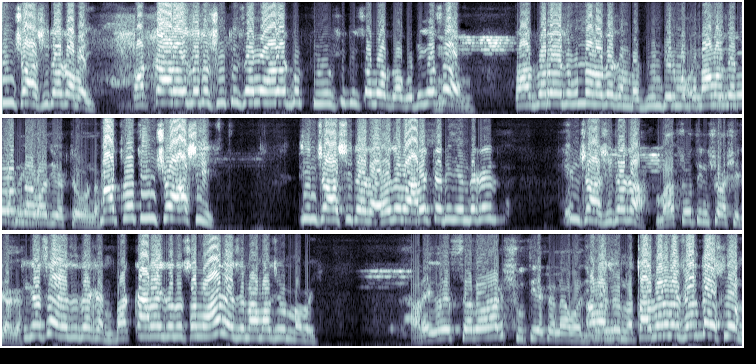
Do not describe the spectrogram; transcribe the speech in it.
তিনশো আশি টাকা ভাই। পাক্কা আড়াই কত সুতি চালো আর একবার পিওর সুতি চালো আর থাকব ঠিক আছে? তারপরে অন্যান্য দেখেন ভাই প্রিন্টের মধ্যে নামাজ একটা নামাজি একটা মাত্র তিনশো আশি। তিনশো আশি টাকা। এই যে আরেকটা ডিজাইন দেখেন তিনশো আশি টাকা। মাত্র তিনশো আশি টাকা। ঠিক আছে এই যে দেখেন পাক্কা আড়াই কত চালো আর এই যে নামাজি অন্য ভাই। আড়াই গজ সালোয়ার সুতি একটা নামাজি নামাজ তারপরে ভাই ফেরত আসলেন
